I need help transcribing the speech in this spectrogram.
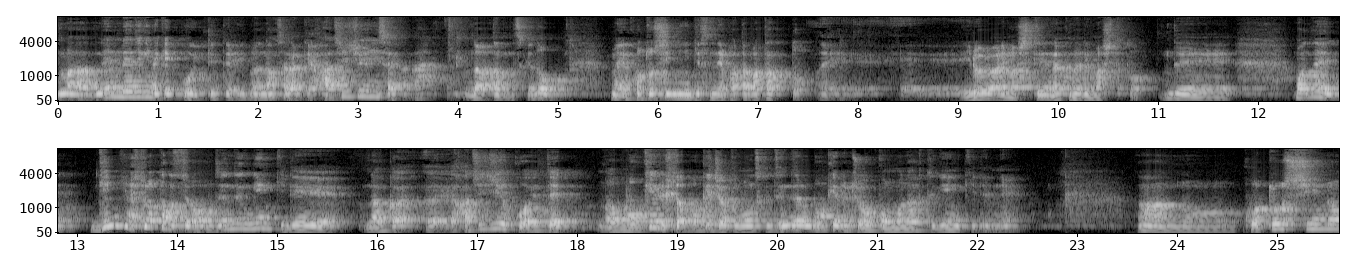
まあ、年齢的には結構いってて、今何歳だっけ ?82 歳かなだったんですけど、まあ、今年にですね、バタバタっと、えーいろいろありまして亡くなりましたと。でまあね元気な人だったんですよ。全然元気でなんか、えー、80超えて、まあ、ボケる人はボケちゃうと思うんですけど全然ボケる兆候もなくて元気でね。あの今年の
